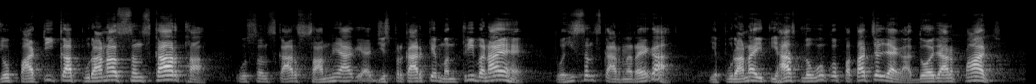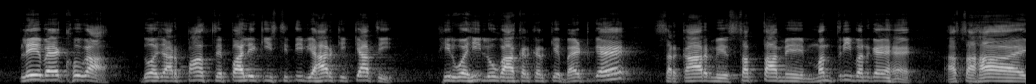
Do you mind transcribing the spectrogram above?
जो पार्टी का पुराना संस्कार था, वो संस्कार सामने आ गया। जिस प्रकार के मंत्री बनाए हैं तो वही संस्कार न रहेगा। ये पुराना इतिहास लोगों को पता चल जाएगा। 2005 प्लेबैक होगा। 2005 से पहले की स्थिति बिहार की क्या थी? फिर वही लोग आकर करके बैठ गए सरकार में, सत्ता में मंत्री बन गए हैं। असहाय,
